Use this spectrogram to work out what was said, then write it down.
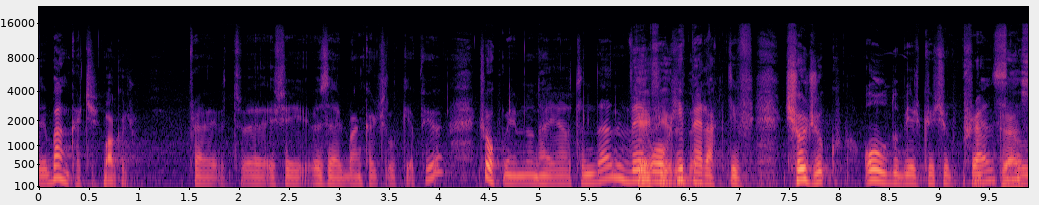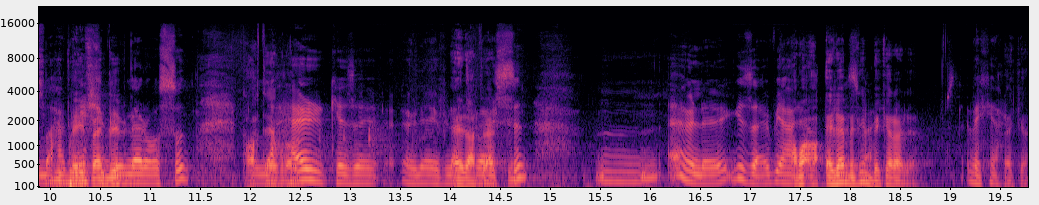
e, bankacı. Bankacı. Private e, şey özel bankacılık yapıyor. Çok memnun hayatından ve Keyfi o yerinde. hiperaktif çocuk oldu bir küçük prens. Prens, Allah'a bin şükürler olsun. Allah herkese öyle evlat, Evlat versin. versin. Hmm, öyle güzel bir hayatımız Ama evlenmedi mi? Bekar hala. Bekar. Bekar.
